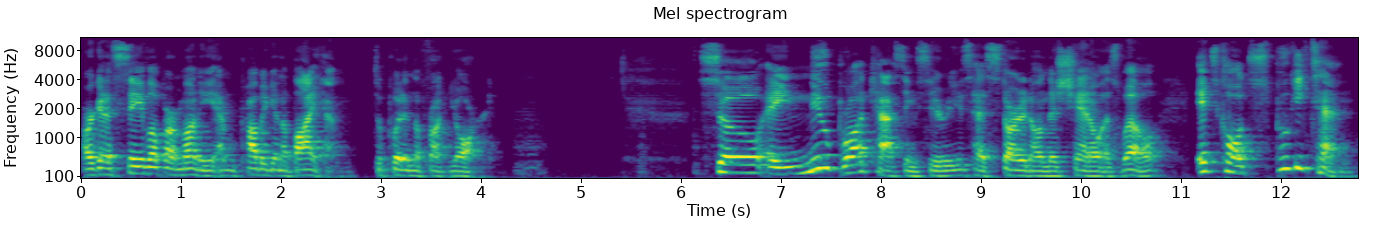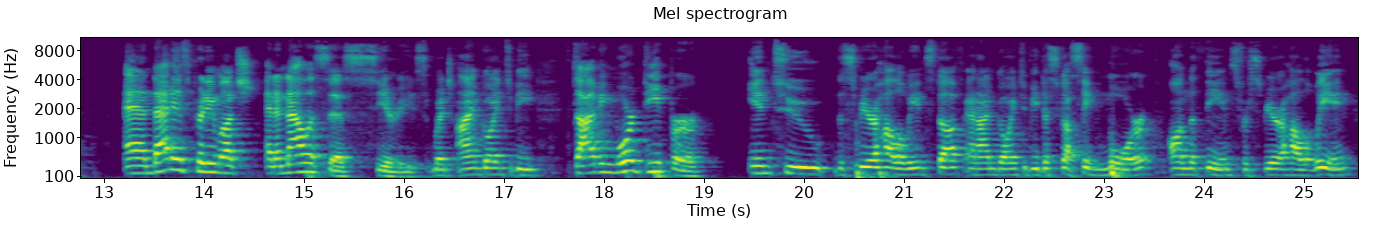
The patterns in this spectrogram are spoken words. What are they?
are going to save up our money and probably going to buy him to put in the front yard. So a new broadcasting series has started on this channel as well. It's called Spooky 10. And that is pretty much an analysis series, which I'm going to be diving more deeper into the Spirit Halloween stuff and I'm going to be discussing more on the themes for Spirit Halloween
